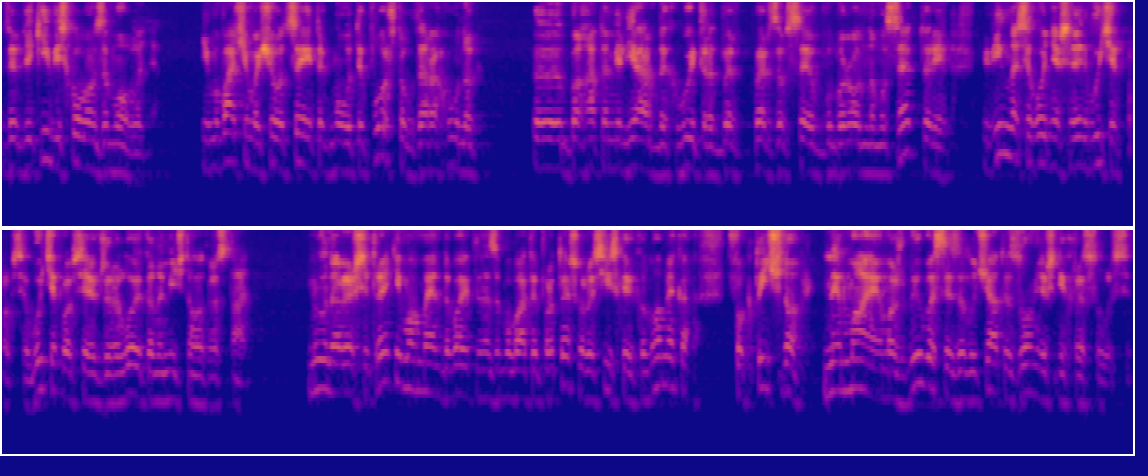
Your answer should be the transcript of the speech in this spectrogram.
завдяки військовим замовленням. І ми бачимо, що оцей так мовити поштовх за рахунок багатомільярдних витрат, перш за все в оборонному секторі, він на сьогоднішній день вичерпався. Вичерпався як джерело економічного зростання. Ну і нарешті третій момент. Давайте не забувати про те, що російська економіка фактично не має можливості залучати зовнішніх ресурсів.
